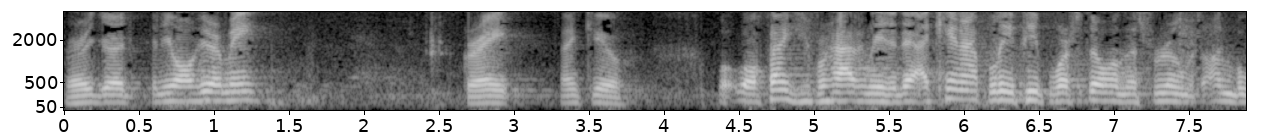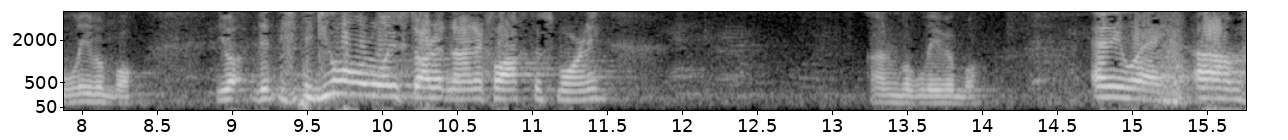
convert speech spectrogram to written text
Very good. Can you all hear me? Great. Thank you. Well, thank you for having me today. I cannot believe people are still in this room. It's unbelievable. You, did, did you all really start at 9 o'clock this morning? Unbelievable. Anyway, um,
